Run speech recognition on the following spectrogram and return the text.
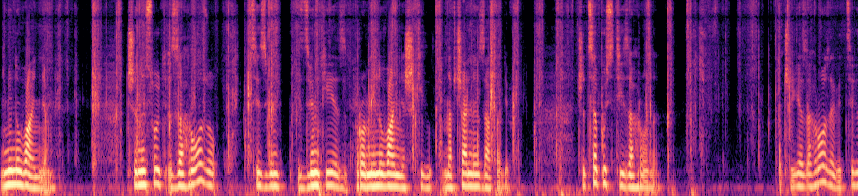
мінуванням. Чи несуть загрозу ці дзвінки про мінування шкіл, навчальних закладів? Чи це пусті загрози? Чи є загроза від цих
